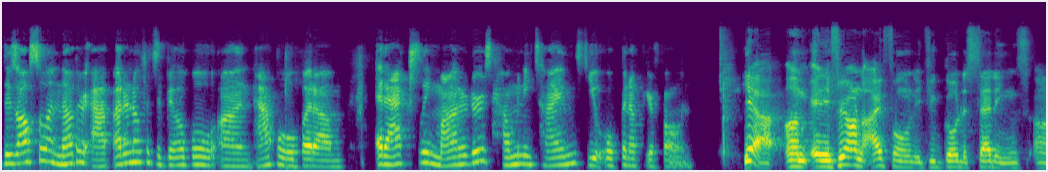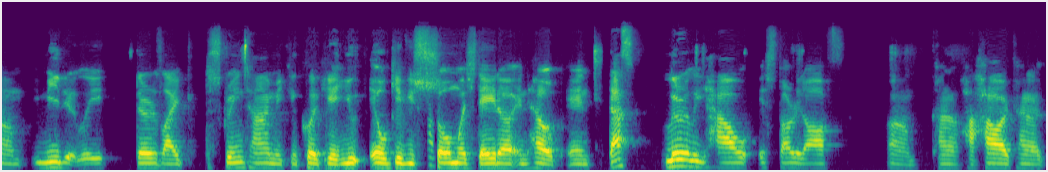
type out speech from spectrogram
there's also another app. I don't know if it's available on Apple, but um, it actually monitors how many times you open up your phone. Yeah, um, and if you're on the iPhone, if you go to settings, um, immediately there's like the screen time. You can click it. You it'll give you so much data and help, and that's literally how it started off. Um, kind of how, I kind of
